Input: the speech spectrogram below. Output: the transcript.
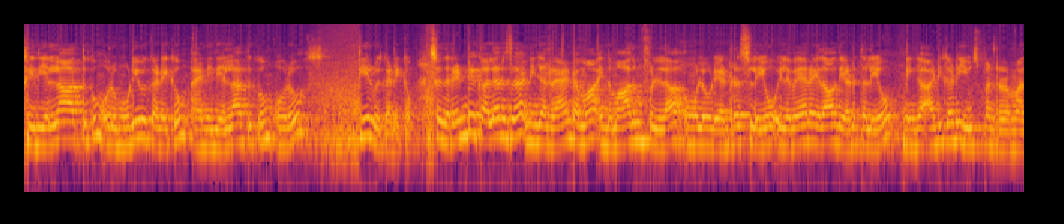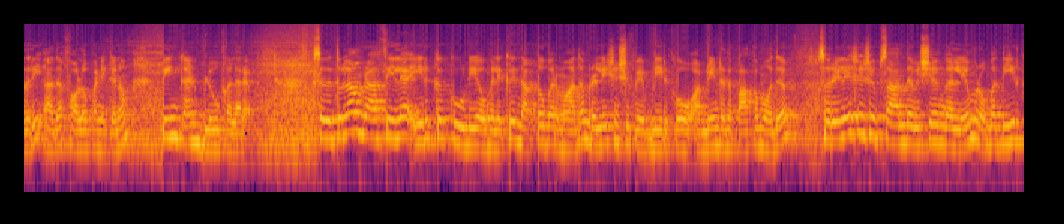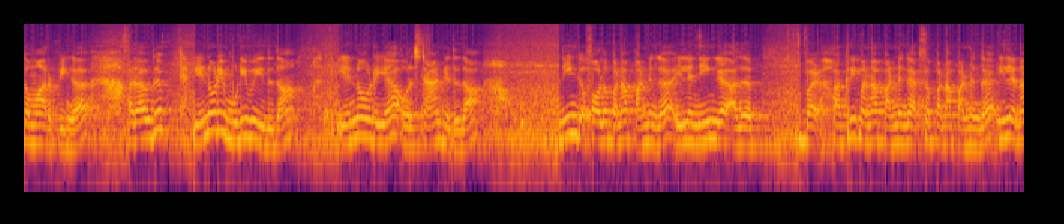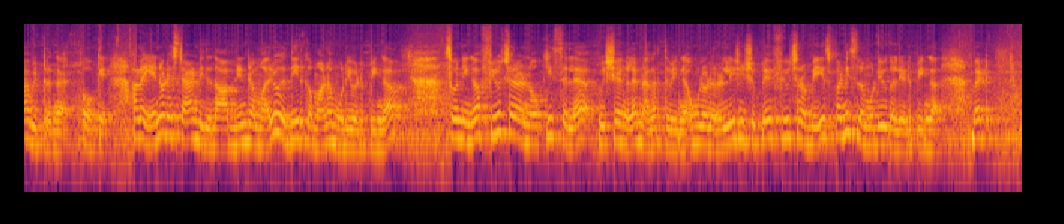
ஸோ இது எல்லாத்துக்கும் ஒரு முடிவு கிடைக்கும் அண்ட் இது எல்லாத்துக்கும் ஒரு தீர்வு கிடைக்கும். ஸோ இந்த ரெண்டு கலர்ஸை நீங்கள் ரேண்டமாக இந்த மாதம் ஃபுல்லாக உங்களுடைய ட்ரெஸ்லையோ இல்லை வேறு ஏதாவது இடத்துலையோ நீங்கள் அடிக்கடி யூஸ் பண்ணுற மாதிரி அதை ஃபாலோ பண்ணிக்கணும். பிங்க் அண்ட் ப்ளூ கலரை ஸோ இது துலாம் ராசியில் இருக்கக்கூடியவங்களுக்கு இந்த அக்டோபர் மாதம் ரிலேஷன்ஷிப் எப்படி இருக்கும் அப்படின்றத பார்க்கும்போது ஸோ ரிலேஷன்ஷிப் சார்ந்த விஷயங்கள்லையும் ரொம்ப தீர்க்கமாக இருப்பீங்க. அதாவது என்னுடைய முடிவு இதுதான். என்னுடைய ஒரு ஸ்டாண்ட் இதுதான். நீங்கள் ஃபாலோ பண்ணால் பண்ணுங்கள் இல்லை நீங்கள் அதை அக்ரி பண்ணால் பண்ணுங்கள் அக்செப்ட் பண்ணால் பண்ணுங்கள் இல்லைன்னா விட்டுருங்க. ஓகே ஆனால் என்னோட ஸ்டாண்ட் இதுதான் அப்படின்ற மாதிரி ஒரு தீர்க்கமான முடிவெடுப்பீங்க ஸோ நீங்கள் ஃப்யூச்சரை நோக்கி சில விஷயங்களை நகர்த்துவீங்க. உங்களோட ரிலேஷன்ஷிப்லேயே ஃப்யூச்சரை பேஸ் பண்ணி சில முடிவுகள் எடுப்பீங்க. பட்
